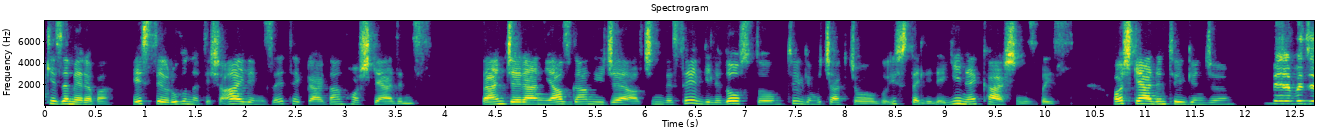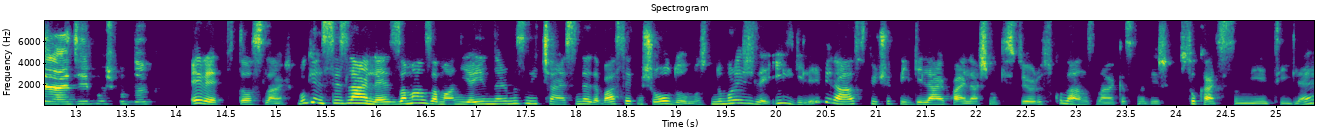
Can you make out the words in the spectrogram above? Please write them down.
Herkese merhaba. Hestia Ruhun Ateşi ailemize tekrardan hoş geldiniz. Ben Ceren Yazgan Yüce Yalçın ve sevgili dostum Tülgün Bıçakçıoğlu Üstel ile yine karşınızdayız. Hoş geldin Tülgüncüğüm. Merhaba Ceren'ciğim, hoş bulduk. Evet dostlar, bugün sizlerle zaman zaman yayınlarımızın içerisinde de bahsetmiş olduğumuz numaroloji ile ilgili biraz küçük bilgiler paylaşmak istiyoruz. Kulağınızın arkasına bir su kaçsın niyetiyle.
